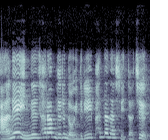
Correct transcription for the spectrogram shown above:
안에 있는 사람들은 너희들이 판단할 수 있다. 즉,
